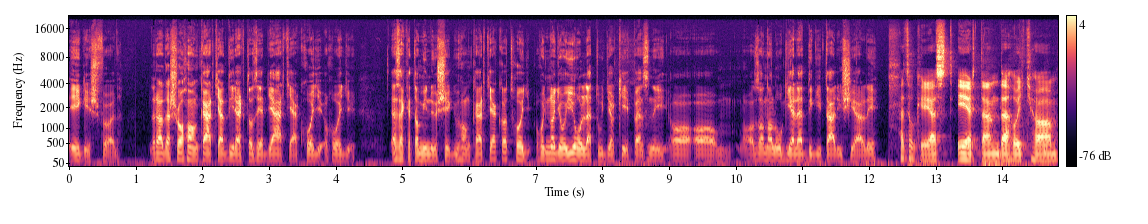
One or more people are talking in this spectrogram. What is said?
ég és föld. Ráadásul a hangkártyát direkt azért gyártják, hogy, hogy ezeket a minőségű hangkártyákat, hogy, hogy nagyon jól le tudja képezni a, a, az analóg jelet digitális jellé. Hát oké, okay, ezt értem, de hogyha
